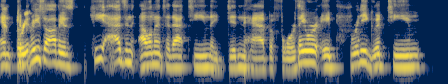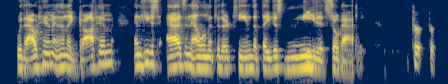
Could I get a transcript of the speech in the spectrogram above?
And Kaprizov is he adds an element to that team they didn't have before. They were a pretty good team without him, and then they got him, and he just adds an element to their team that they just needed so badly. For for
